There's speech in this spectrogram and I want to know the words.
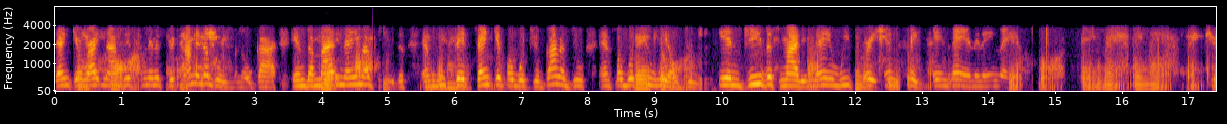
thank you right now, this ministry come in agreement, oh God, in the mighty name of Jesus. And we say thank you for what you're gonna do and for what you Thank you, will Lord. do. In Jesus' mighty name we pray in faith. Amen and amen. Yes, Lord. Amen. Amen. Thank you.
